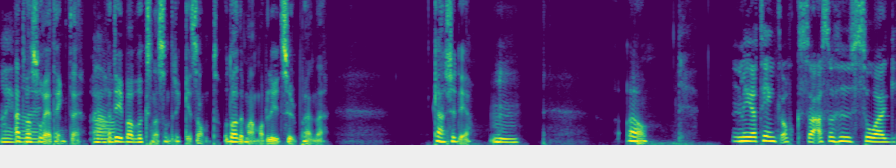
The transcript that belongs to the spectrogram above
Nej. Att det var så jag tänkte. Ja. Att det är bara vuxna som dricker sånt. Och då hade mamma blivit sur på henne. Kanske det. mm. Ja. Men jag tänker också, alltså hur såg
